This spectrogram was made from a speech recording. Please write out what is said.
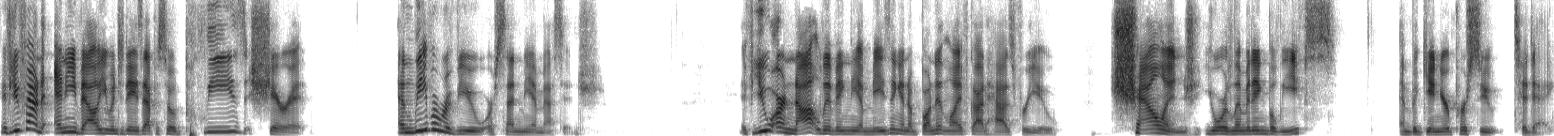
If you found any value in today's episode, please share it and leave a review or send me a message. If you are not living the amazing and abundant life God has for you, challenge your limiting beliefs and begin your pursuit today.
